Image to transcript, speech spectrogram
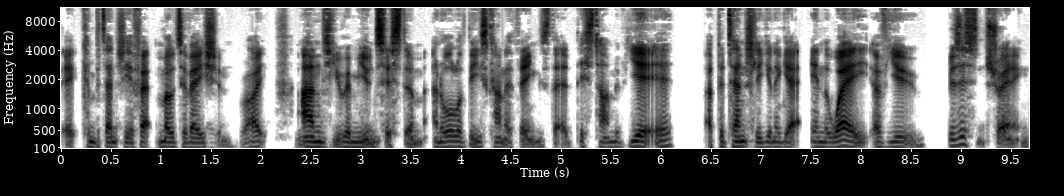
it can potentially affect motivation, right? Mm. And your immune system and all of these kind of things that at this time of year are potentially going to get in the way of you resistance training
